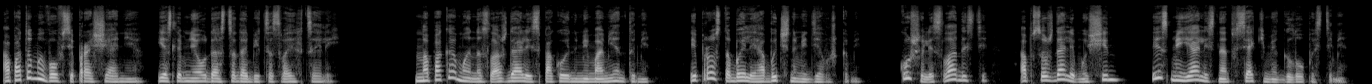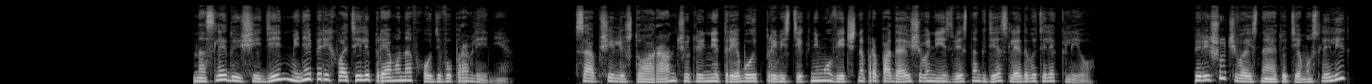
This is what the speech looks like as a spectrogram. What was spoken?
а потом и вовсе прощание, если мне удастся добиться своих целей. Но пока мы наслаждались спокойными моментами и просто были обычными девушками, кушали сладости, обсуждали мужчин и смеялись над всякими глупостями. На следующий день меня перехватили прямо на входе в управление. Сообщили, что Аран чуть ли не требует привести к нему вечно пропадающего неизвестно где следователя Клио. Перешучиваясь на эту тему с Лилит,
